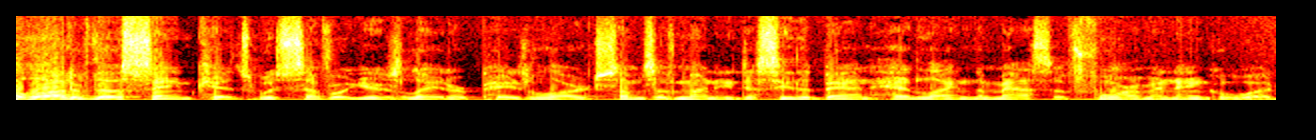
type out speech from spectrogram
A lot of those same kids would several years later pay large sums of money to see the band headline the massive forum in Inglewood.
